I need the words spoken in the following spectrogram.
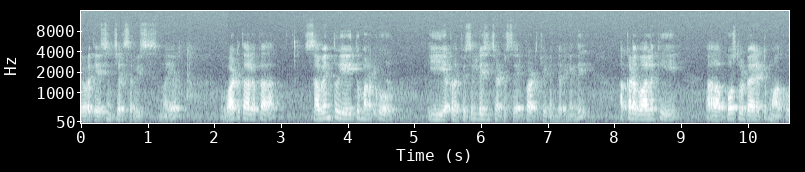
ఎవరైతే ఎసెన్షియల్ సర్వీసెస్ ఉన్నాయో వాటి తాలూకా సెవెంత్ ఎయిత్ మనకు ఈ అక్కడ ఫెసిలిటేషన్ సెంటర్స్ ఏర్పాటు చేయడం జరిగింది. అక్కడ వాళ్ళకి పోస్టల్ బ్యాలెట్ మాకు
